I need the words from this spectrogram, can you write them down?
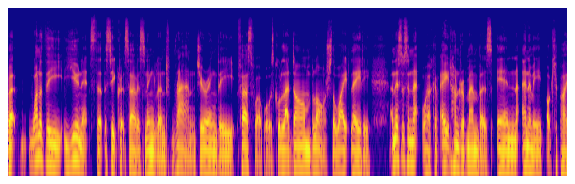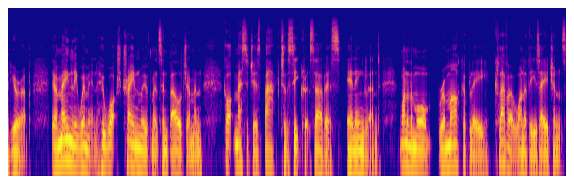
But one of the units that the Secret Service in England ran during the First World War was called La Dame Blanche, the White Lady. And this was a network of 800 members in enemy occupied Europe. They were mainly women who watched train movements in Belgium and got messages back to the Secret Service in England. One of the more remarkably clever one of these agents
